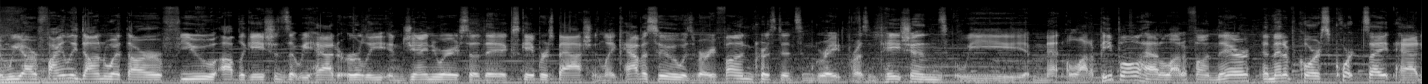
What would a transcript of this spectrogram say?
And we are finally done with our few obligations that we had early in January. So the Xscapers Bash in Lake Havasu was very fun. Chris did some great presentations. We met a lot of people, had a lot of fun there. And then of course, Quartzsite had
